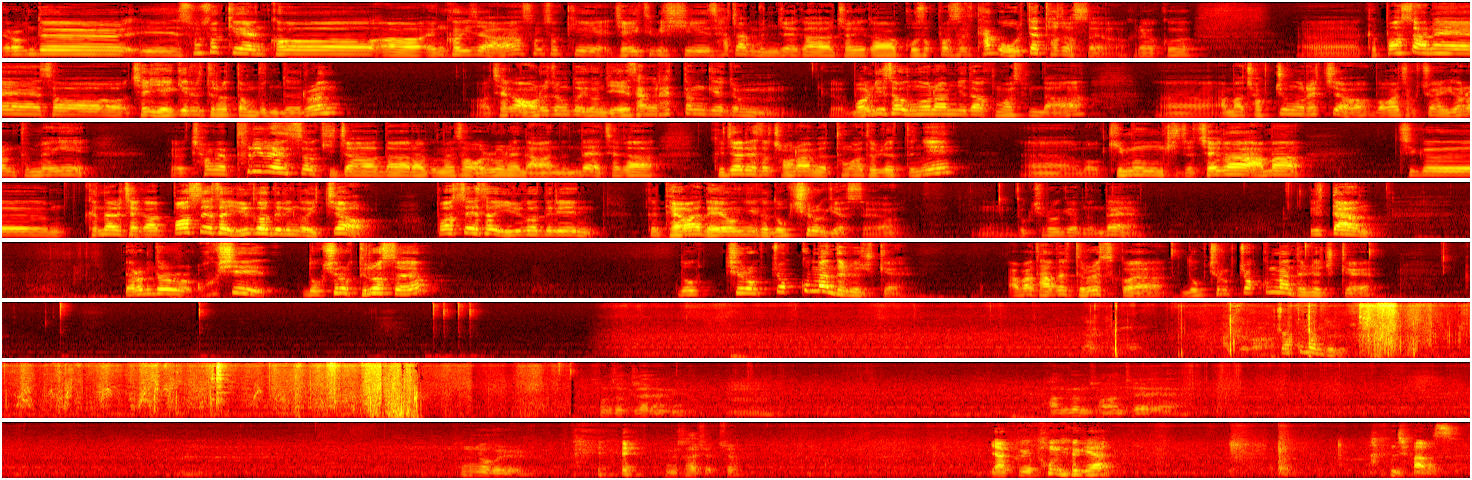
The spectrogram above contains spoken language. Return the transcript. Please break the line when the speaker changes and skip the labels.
여러분들 이 손석희 앵커 어, 앵커이자 손석희 JTBC 사장 문제가 저희가 고속버스를 타고 올 때 터졌어요. 그래갖고 어, 그 버스 안에서 제 얘기를 들었던 분들은 어, 제가 어느 정도 이건 예상을 했던 게좀 그 멀리서 응원합니다. 고맙습니다. 어, 아마 적중을 했죠. 뭐가 적중해? 이거는 분명히 그 처음에 프리랜서 기자다라고 하면서 언론에 나왔는데 제가 그 자리에서 전화 몇 통화 돌렸더니 어, 뭐 김웅 기자 제가 아마 지금 그날 제가 버스에서 읽어드린 거 있죠? 버스에서 읽어드린 그 대화 내용이 그 녹취록이었어요. 음, 녹취록이었는데 일단 여러분들 혹시 녹취록 들었어요? 녹취록 조금만 들려줄게. 아마 다들 들었을 거야. 녹취록 조금만 들려줄게.
야 김웅 앉아봐
조금만 들려줄게.
손석희 사장님,
음.
방금 저한테 폭력을 행사하셨죠?
야 그게 폭력이야? 앉아 알았어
